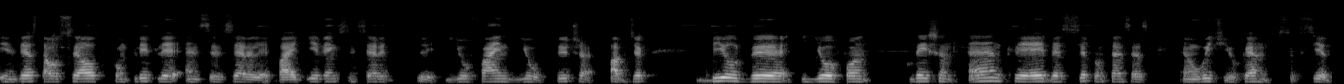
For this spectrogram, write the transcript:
invest ourselves completely and sincerely. By giving sincerely, you find your future object build your foundation and create the circumstances in which you can succeed.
